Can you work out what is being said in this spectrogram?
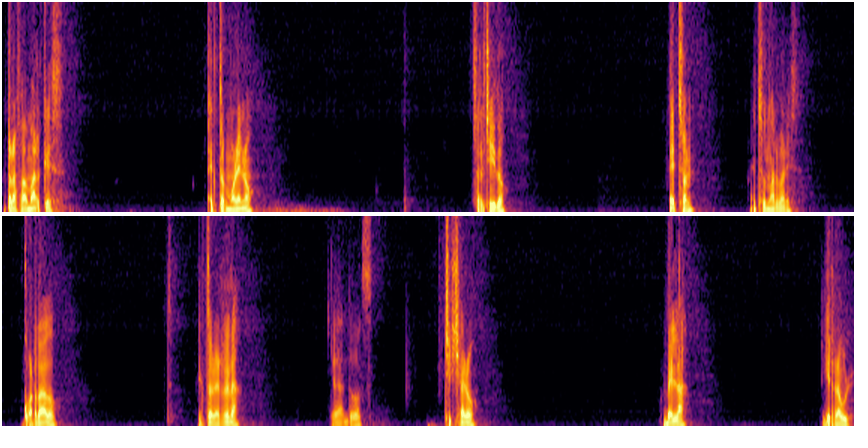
Rafa Márquez, Héctor Moreno, Salcido, Edson, Edson Álvarez, Guardado, Héctor Herrera, Quedan dos. Chicharo, Vela y Raúl.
